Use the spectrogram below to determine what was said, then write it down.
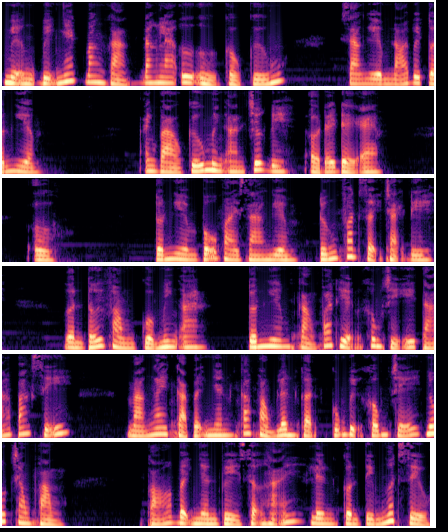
Miệng bị nhét băng gạc đang la ư ử cầu cứu. Giang Nghiêm nói với Tuấn Nghiêm. Anh vào cứu Minh An trước đi, ở đây để em. Ừ. Tuấn Nghiêm vỗ vai Giang Nghiêm, đứng phát dậy chạy đi. Gần tới phòng của Minh An, Tuấn Nghiêm càng phát hiện không chỉ y tá bác sĩ, mà ngay cả bệnh nhân các phòng lân cận cũng bị khống chế nhốt trong phòng. Có bệnh nhân vì sợ hãi lên cơn tim ngất xỉu.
